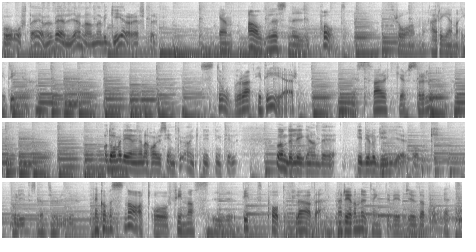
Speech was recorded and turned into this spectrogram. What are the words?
och ofta även väljarna navigerar efter. En alldeles ny podd från Arena Idé. Stora idéer Sverker Sörlin. Och de värderingarna har i sin tur anknytning till underliggande ideologier och politiska teorier. Den kommer snart att finnas i ditt poddflöde, men redan nu tänkte vi bjuda på ett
